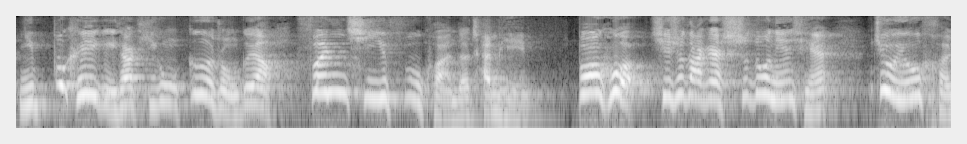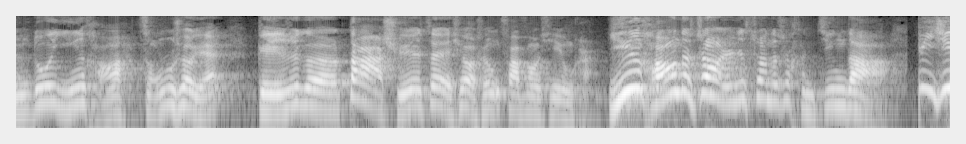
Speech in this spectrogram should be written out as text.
你不可以给他提供各种各样分期付款的产品，包括其实大概十多年前就有很多银行啊走入校园。给这个大学在校生发放信用卡，银行的账人家算的是很精的。毕竟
